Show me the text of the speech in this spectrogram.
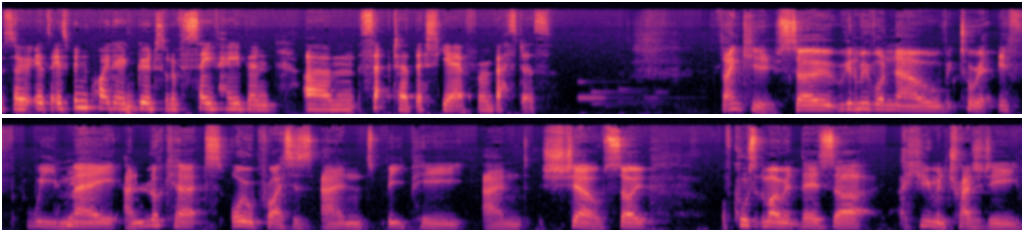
so it's, it's been quite a good sort of safe haven um, sector this year for investors. Thank you. So we're going to move on now, Victoria. If we may, and look at oil prices and BP and Shell. So, of course, at the moment, there's uh, a human tragedy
